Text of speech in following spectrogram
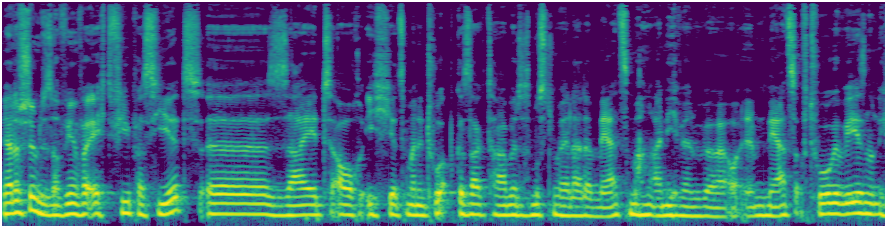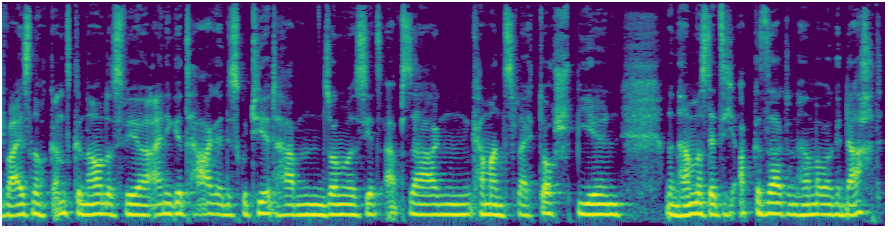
Ja, das stimmt. Es ist auf jeden Fall echt viel passiert. Äh, seit auch ich jetzt meine Tour abgesagt habe, das mussten wir ja leider im März machen. Eigentlich wären wir im März auf Tour gewesen und ich weiß noch ganz genau, dass wir einige Tage diskutiert haben, sollen wir es jetzt absagen, kann man es vielleicht doch spielen? Und dann haben wir es letztlich abgesagt und haben aber gedacht,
